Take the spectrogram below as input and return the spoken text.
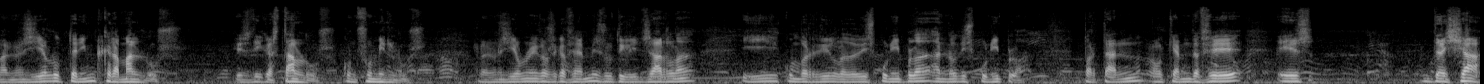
L'energia l'obtenim cremant-los, és a dir, gastant-los, consumint-los. L'energia l'única cosa que fem és utilitzar-la i convertir-la de disponible a no disponible. Per tant, el que hem de fer és deixar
